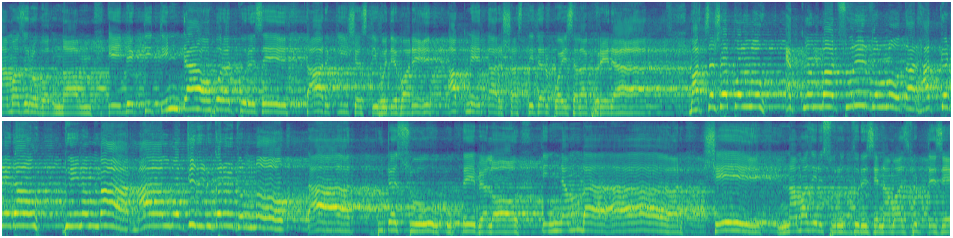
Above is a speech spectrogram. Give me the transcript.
নামাজেরও বদনাম। এই ব্যক্তি তিনটা অপরাধ করেছে, তার কি শাস্তি হতে পারে? আপনি তার শাস্তি, তার পয়সালা করে দেন। বাচ্চা সাহেব বলল এক নম্বর চুরির জন্য তার হাত কেটে দাও। দুই নম্বর মাল মসজিদে ঢুকানোর জন্য তার দুটা সুখ উঠে গেল তিন নাম্বার সে নামাজের সুরত ধরেছে, নামাজ পড়তেছে,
